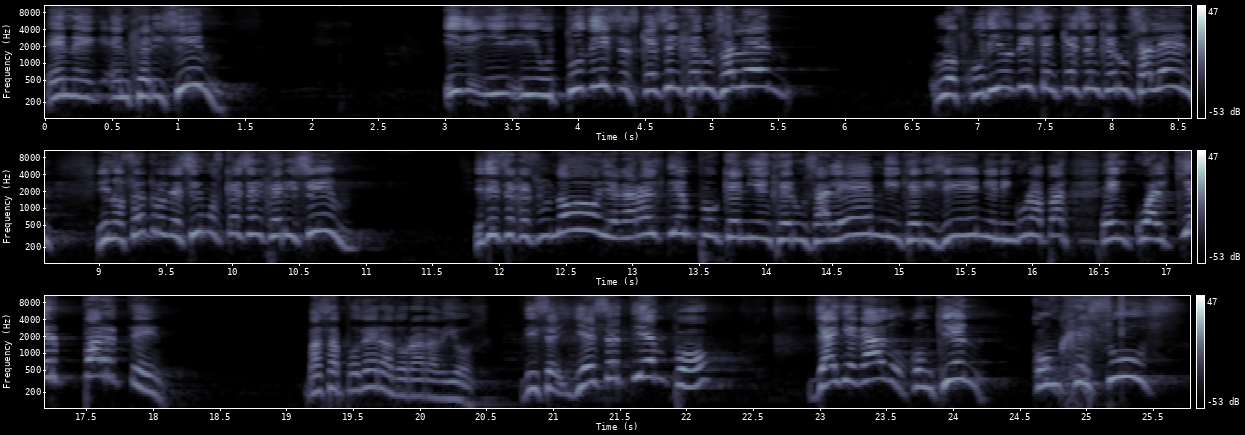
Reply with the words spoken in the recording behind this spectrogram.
en, en Jericim. y tú dices que es en Jerusalén. Los judíos dicen que es en Jerusalén y nosotros decimos que es en Jericim. Y dice Jesús, no, llegará el tiempo en que ni en Jerusalén, ni en Jericim, ni en ninguna parte, en cualquier parte vas a poder adorar a Dios. Dice, y ese tiempo ya ha llegado. ¿Con quién? Con Jesús.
